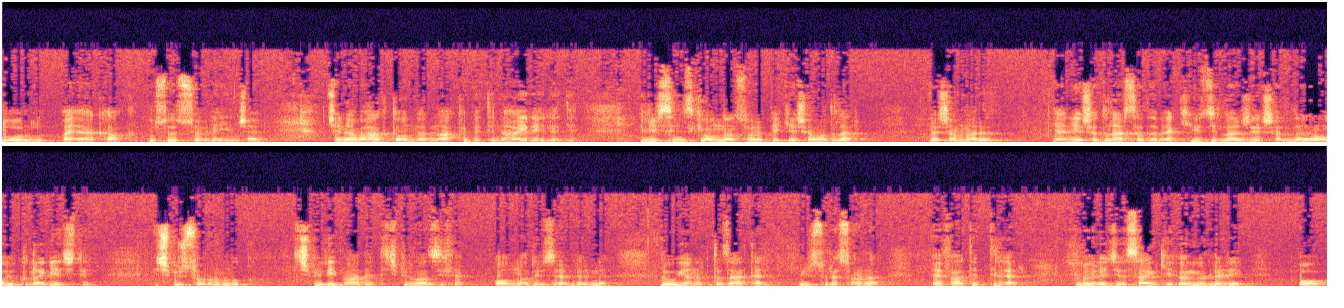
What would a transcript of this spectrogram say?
doğrulup ayağa kalkıp bu söz söyleyince Cenab-ı Hak da onların akıbetini hayır eyledi. Bilirsiniz ki ondan sonra pek yaşamadılar. Yaşamları yani yaşadılarsa da belki yüzyıllarca yaşadılar ama uykuda geçti. Hiçbir sorumluluk, hiçbir ibadet, hiçbir vazife olmadı üzerlerine. Ve uyanıp da zaten bir süre sonra vefat ettiler. Böylece sanki ömürleri o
